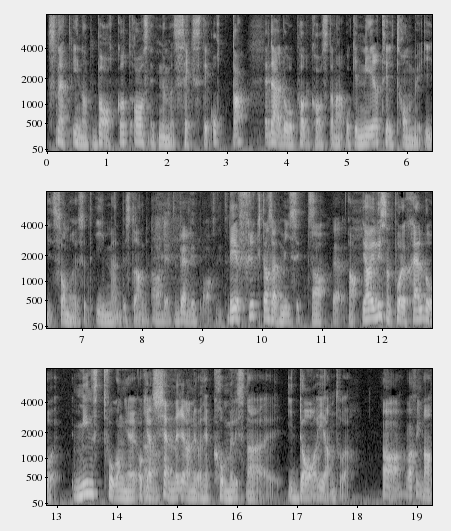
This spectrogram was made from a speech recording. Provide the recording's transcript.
Snett inåt bakåt avsnitt nummer 68. Där då podcastarna åker ner till Tommy i sommarhuset i Mellbystrand. Ja, det är ett väldigt bra avsnitt. Det är fruktansvärt mysigt. Ja, det är det. Ja, jag har ju lyssnat på det själv då minst två gånger och Ja. jag känner redan nu att jag kommer lyssna idag igen tror jag. Ja, varför inte? Ja.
